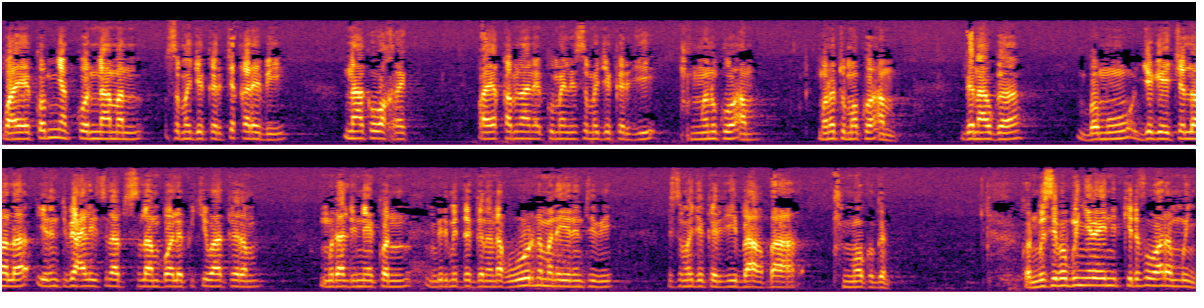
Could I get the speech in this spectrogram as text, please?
waaye comme ñàkkoon naa man sama jëkkër ci xare bi naa ko wax rek waaye xam naa ne ku mel ni sama jëkkër ji mënu koo am mënatuma koo am gannaaw ga ba mu jógee ca loola yonent bi alayhi salaatu wasalaam boole ko ci waa këram mu daal di ne kon mbir mi dëgg na ndax wóor na ma ne yonent bi ci sama jëkkër ji baax baax moo ko gën kon musiba bu ñëwee nit ki dafa war a muñ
